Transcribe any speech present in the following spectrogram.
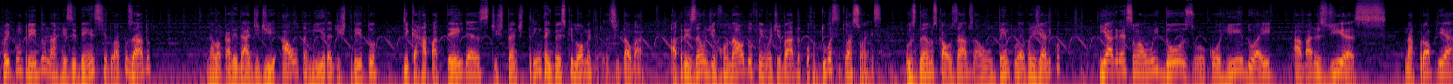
foi cumprido na residência do acusado, na localidade de Altamira, distrito de Carrapateiras, distante 32 quilômetros de Tauá. A prisão de Ronaldo foi motivada por duas situações: os danos causados a um templo evangélico e a agressão a um idoso ocorrido aí há vários dias na própria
